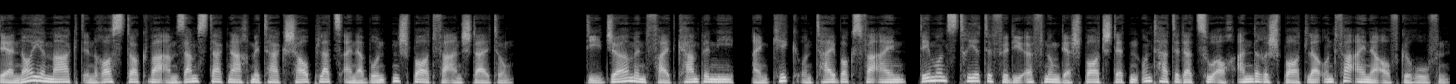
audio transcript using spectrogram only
Der neue Markt in Rostock war am Samstagnachmittag Schauplatz einer bunten Sportveranstaltung. Die German Fight Company, ein Kick- und Thai-Box-Verein, demonstrierte für die Öffnung der Sportstätten und hatte dazu auch andere Sportler und Vereine aufgerufen.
